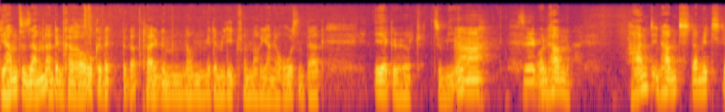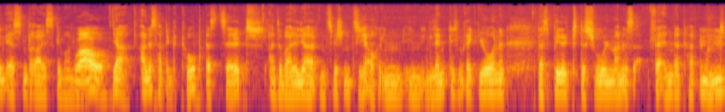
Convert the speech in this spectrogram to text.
Die haben zusammen an dem Karaoke-Wettbewerb teilgenommen mit dem Lied von Marianne Rosenberg. Er gehört zu mir. Ah, sehr gut. Und haben Hand in Hand damit den ersten Preis gewonnen. Wow. Ja, alles hatte getobt, das Zelt, also weil ja inzwischen sich auch in, in, in ländlichen Regionen das Bild des schwulen Mannes verändert hat. Mhm. Und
